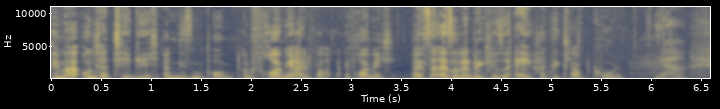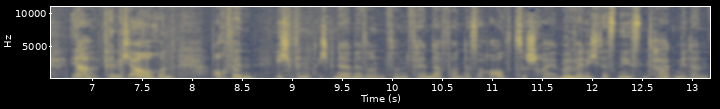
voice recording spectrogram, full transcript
immer untertägig an diesen Punkt und freue mich einfach, freue mich. Weißt du? Also dann denke ich mir so, ey, hat geklappt, cool. Ja, ja, finde ich auch. Und auch wenn, ich finde, ich bin ja immer so, so, ein Fan davon, das auch aufzuschreiben. Weil mhm. wenn ich das nächsten Tag mir dann,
